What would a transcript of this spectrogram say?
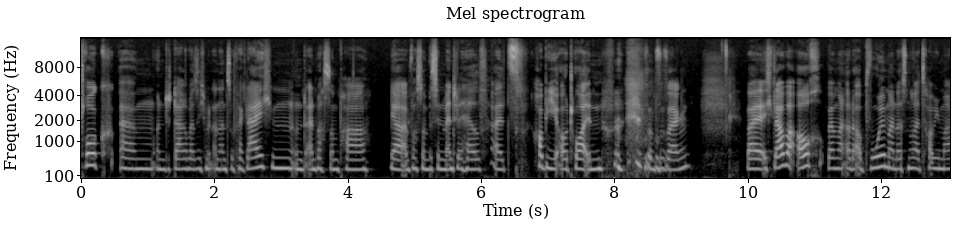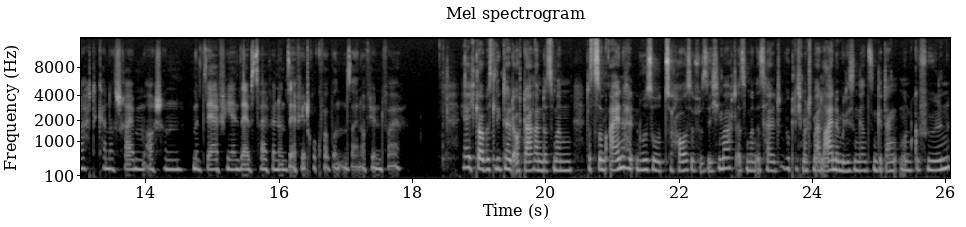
Druck ähm, und darüber, sich mit anderen zu vergleichen und einfach so ein paar, ja, einfach so ein bisschen Mental Health als Hobby-Autorin sozusagen. Weil ich glaube auch, wenn man, oder obwohl man das nur als Hobby macht, kann das Schreiben auch schon mit sehr vielen Selbstzweifeln und sehr viel Druck verbunden sein, auf jeden Fall. Ja, ich glaube, es liegt halt auch daran, dass man das zum einen halt nur so zu Hause für sich macht. Also man ist halt wirklich manchmal alleine mit diesen ganzen Gedanken und Gefühlen.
